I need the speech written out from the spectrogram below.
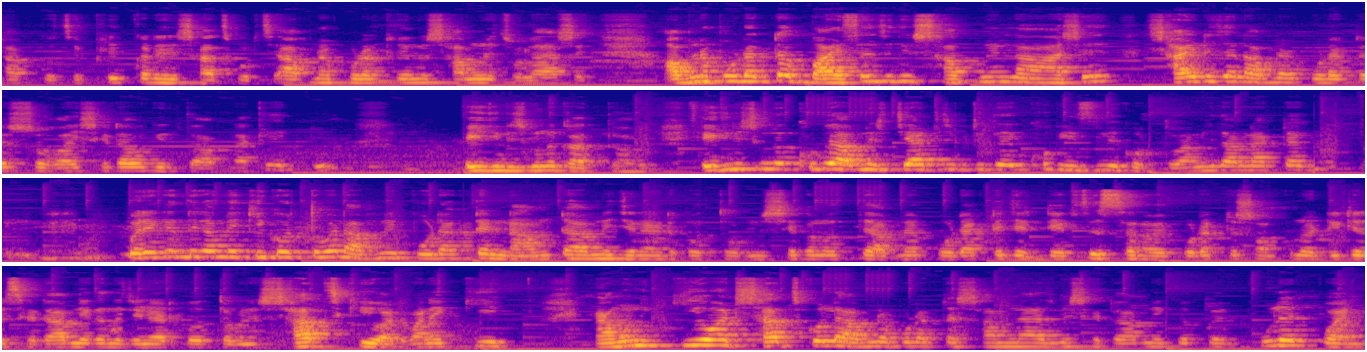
সার্চ করছে, ফ্লিপকার্টে সার্চ করছে। আপনার প্রোডাক্টটা যেন সামনে চলে আসে। আপনার প্রোডাক্টটা বাই চান্স যদি সামনে না আসে, সাইডে যেন আপনার প্রোডাক্টটা শো হয় সেটাও কিন্তু আপনাকে একটু এই জিনিসগুলো কাটতে হবে। এই জিনিসগুলো খুবই আপনি চ্যাটজিপিটিতে খুব ইজিলি করতে পারেন। যদি আপনার একটা এবার এখান থেকে আপনি কী করতে পারেন? আপনি প্রোডাক্টের নামটা আপনি জেনারেট করতে পারবেন। সেখানে হচ্ছে আপনার প্রোডাক্টের যে ডেসক্রিপশন হবে, প্রোডাক্টের সম্পূর্ণ ডিটেলস সেটা আপনি এখানে জেনারেট করতে পারেন। সার্চ কিওয়ার্ড মানে কি এমন কিওয়ার্ড সার্চ করলে আপনার প্রোডাক্টটা সামনে আসবে সেটা আপনি করতে পারেন। বুলেট পয়েন্ট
